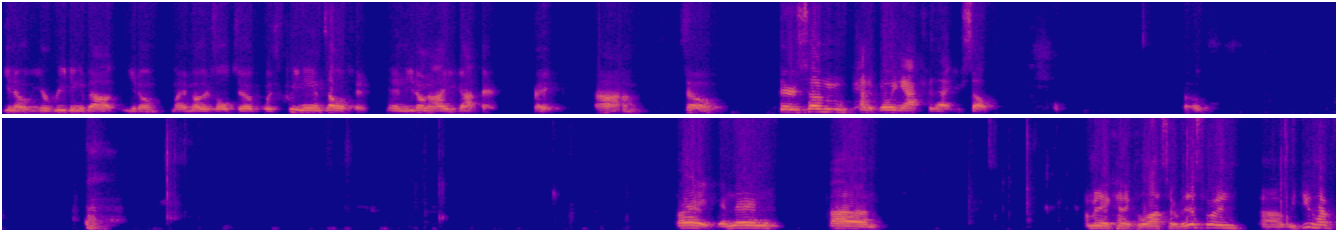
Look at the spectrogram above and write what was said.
you know, you're reading about, you know, my mother's old joke was Queen Anne's elephant, and you don't know how you got there, right? Um, so there's some kind of going after that yourself. Uh-oh. All right, and then um, I'm going to kind of gloss over this one. Uh, we do have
